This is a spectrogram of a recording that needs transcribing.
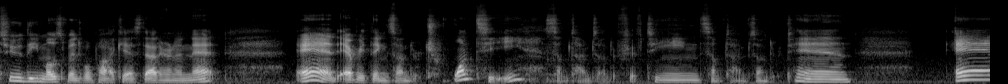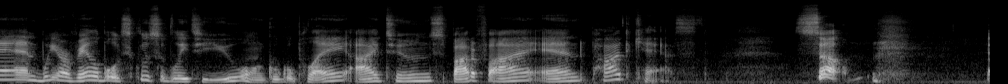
to the most bingeable podcast out here on the net. And everything's under 20, sometimes under 15, sometimes under 10. And we are available exclusively to you on Google Play, iTunes, Spotify, and Podcast. So,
